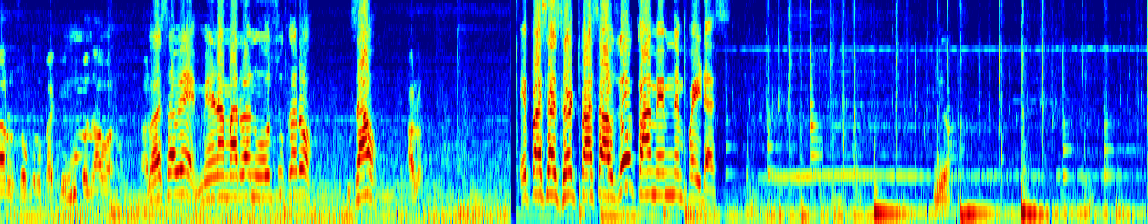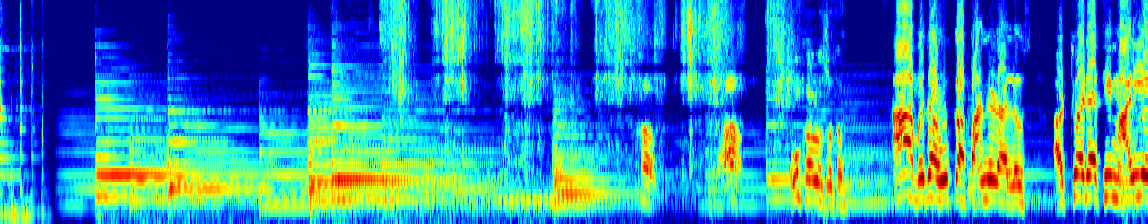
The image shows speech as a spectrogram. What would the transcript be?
તારું છોકરું. બાકી હું તો જવાનું. બસ હવે મેણા મારવાનું ઓછું કરો. જાઓ. હાલો. એ પાછા ઝટ પાછા આવજો કામ એમને પડ્યાસ લ્યો. હું કરો છો તમે આ બધા હુકા પાંદડા લઉં અઠવાડિયા અઠવાડિયાથી મારીએ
